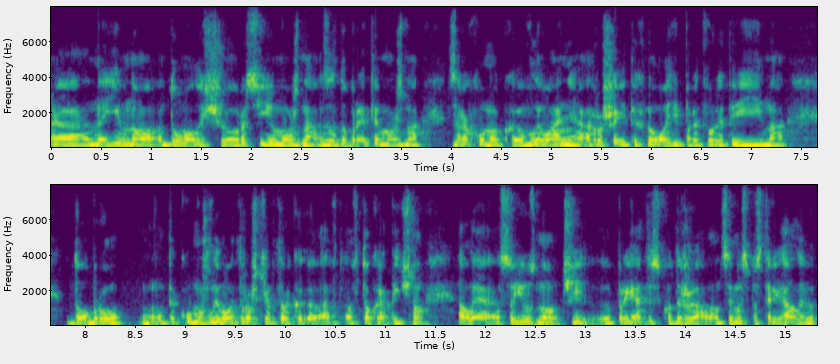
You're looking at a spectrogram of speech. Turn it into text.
Е, Наївно думали, що Росію можна задобрити, можна за рахунок вливання грошей і технологій перетворити її на добру, таку можливо трошки авток- автократичну, але союзну чи е, приятельську державу. Це ми спостерігали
